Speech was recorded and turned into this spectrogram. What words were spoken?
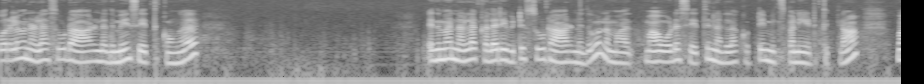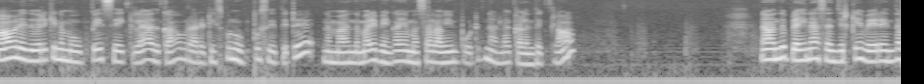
ஓரளவு நல்லா சூடாக ஆறுனதுமே சேர்த்துக்கோங்க. இது மாதிரி நல்லா கலரி விட்டு சூடு ஆறுனதும் நம்ம மாவோடு சேர்த்து நல்லா கொட்டி மிக்ஸ் பண்ணி எடுத்துக்கலாம். மாவில் இது வரைக்கும் நம்ம உப்பே சேர்க்கல. அதுக்காக ஒரு அரை டீஸ்பூன் உப்பு சேர்த்துட்டு நம்ம அந்த மாதிரி வெங்காய மசாலாவையும் போட்டு நல்லா கலந்துக்கலாம். நான் வந்து ப்ளைனாக செஞ்சுருக்கேன். வேறு எந்த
